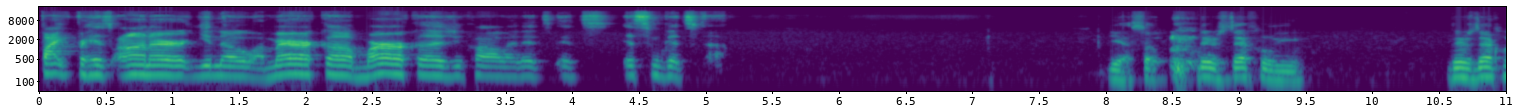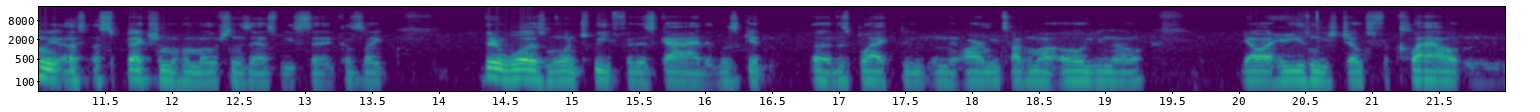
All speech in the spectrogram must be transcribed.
fight for his honor. You know, America, America, as you call it. It's it's it's some good stuff. Yeah, so there's definitely there's definitely a, a spectrum of emotions, as we said, because like there was one tweet for this guy that was getting uh, this black dude in the army talking about, oh, you know, y'all out here using these jokes for clout, and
